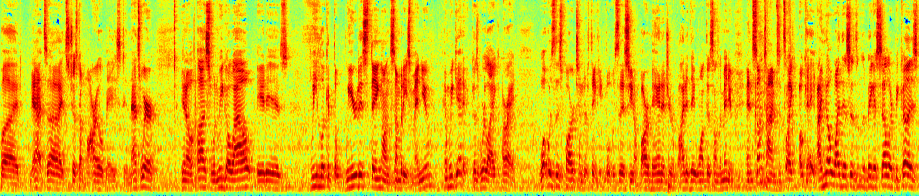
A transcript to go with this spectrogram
But yeah, it's uh, it's just Amaro based, and that's where you know us when we go out, it is we look at the weirdest thing on somebody's menu and we get it because we're like, all right. What was this bartender thinking? What was this, you know, bar manager? Why did they want this on the menu? And sometimes it's like, okay, I know why this isn't the biggest seller because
